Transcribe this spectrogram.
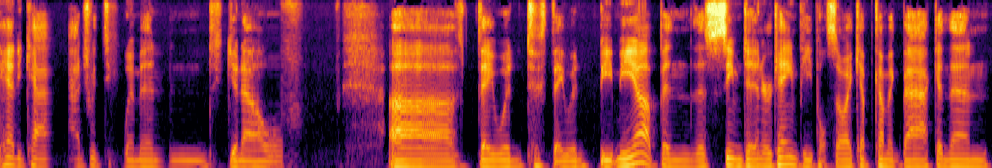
handicap match with two women, and you know, uh, they would they would beat me up, and this seemed to entertain people, so I kept coming back. And then,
